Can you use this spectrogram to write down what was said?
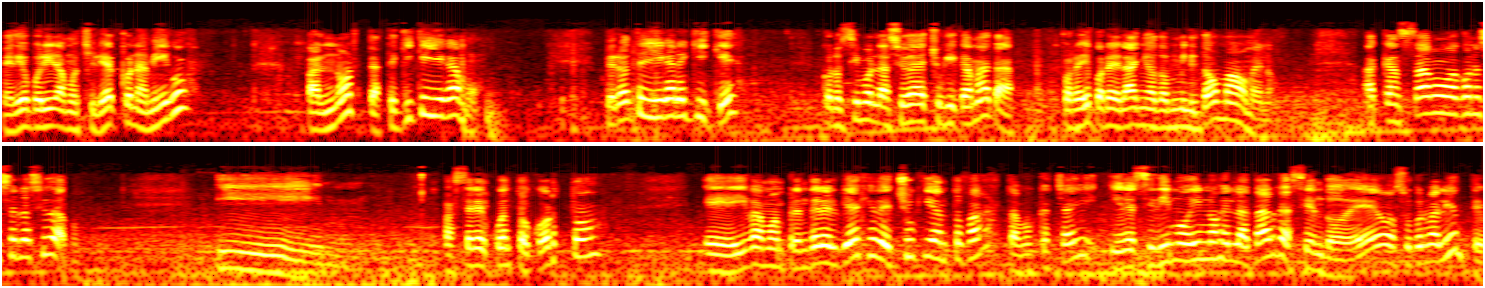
me dio por ir a mochilear con amigos para el norte, hasta Iquique llegamos. Pero antes de llegar a Iquique, conocimos la ciudad de Chuquicamata, por ahí por el año 2002 más o menos. Alcanzamos a conocer la ciudad. pues. Y para hacer el cuento corto, eh, íbamos a emprender el viaje de Chuqui a Antofagasta, pues, ¿cachai? Y decidimos irnos en la tarde haciendo dedo súper valiente.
